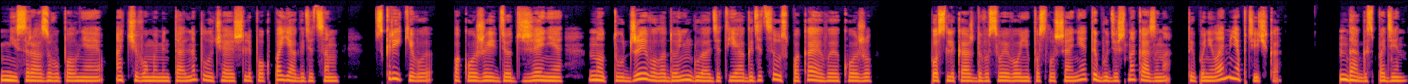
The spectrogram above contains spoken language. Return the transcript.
Не сразу выполняю, отчего моментально получаю шлепок по ягодицам. Вскрикиваю. По коже идет жжение, но тут же его ладонь гладит ягодицы, успокаивая кожу. После каждого своего непослушания ты будешь наказана. Ты поняла меня, птичка? Да, господин.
